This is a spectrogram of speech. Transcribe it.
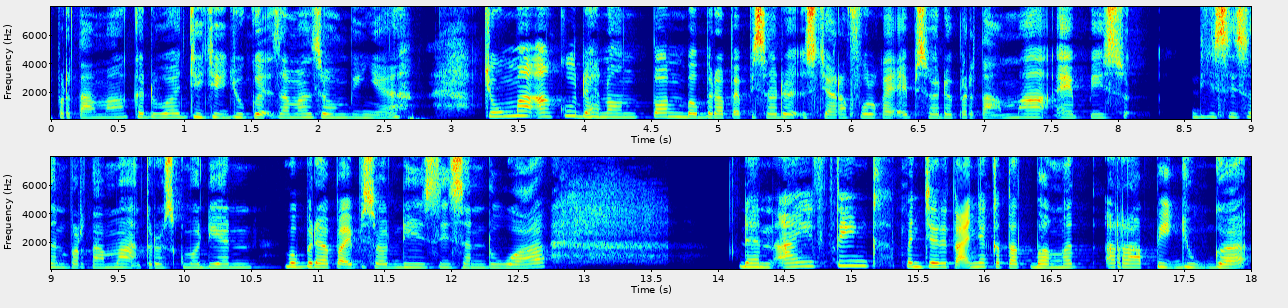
pertama. Kedua jijik juga sama zombinya. Cuma aku udah nonton beberapa episode secara full kayak episode pertama episode di season pertama terus kemudian beberapa episode di season 2 dan I think penceritaannya ketat banget rapi juga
